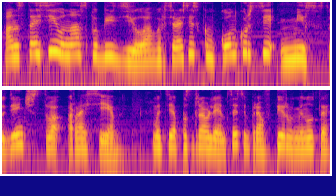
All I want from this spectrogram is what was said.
Анастасия у нас победила во всероссийском конкурсе «Мисс студенчества России». Мы тебя поздравляем с этим прямо в первые минуты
